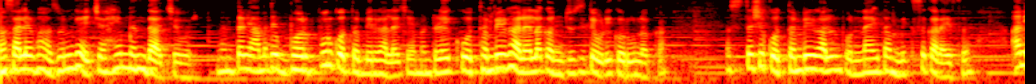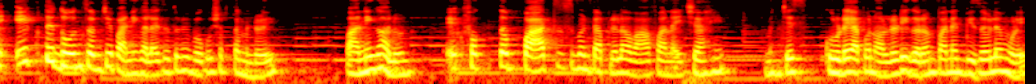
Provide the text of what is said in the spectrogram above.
मसाले भाजून घ्यायचे आहे मंद आचेवर नंतर यामध्ये भरपूर कोथिंबीर घालायची आहे. मंडळी कोथिंबीर घालायला कंजूसी तेवढी करू नका. असं तशी कोथिंबीर घालून पुन्हा एकदा मिक्स करायचं. आणि एक ते दोन चमचे पाणी घालायचं. तुम्ही बघू शकता मंडळी पाणी घालून एक फक्त पाचच मिनटं आपल्याला वाफ आणायची आहे. म्हणजेच कुरडे आपण ऑलरेडी गरम पाण्यात भिजवल्यामुळे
